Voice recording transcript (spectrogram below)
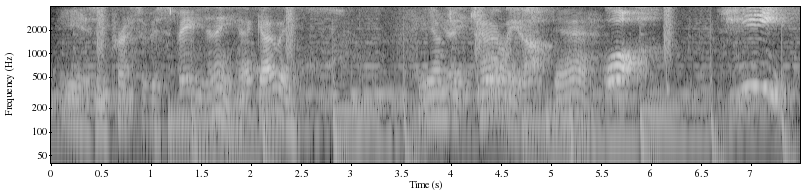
he is impressed with his speed, isn't he? They're going. 300 Yeah, carries. Yeah. Oh, jeez.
